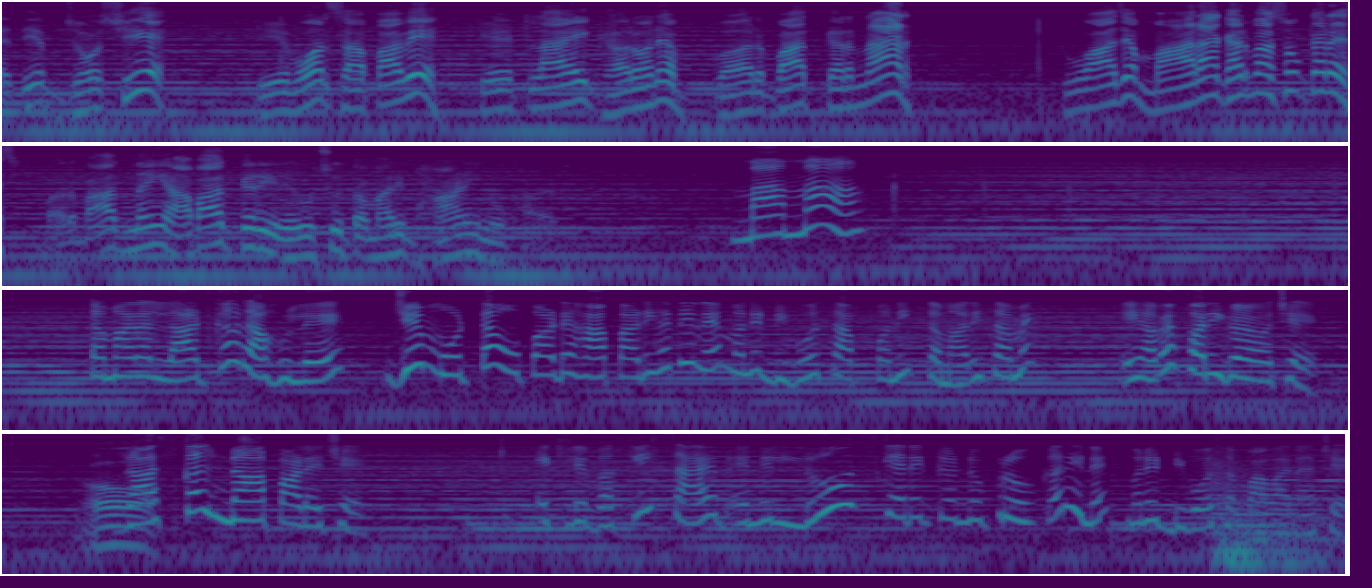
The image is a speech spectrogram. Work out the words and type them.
Jaydeep Joshi divorce અપાવી કેટલાય ઘરોને બરબાદ કરનાર. તું આજે મારા ઘરમાં શું કરે છે? બરબાદ નહીં આબાદ કરી રહ્યો છું તમારી ભાણીનું ઘર મામા તમારા લાડકા રાહુલે જે મોટા ઉપાડે હા પાડી હતી ને મને ડિવોર્સ આપવાની તમારી સામે એ હવે ફરી ગયો છે. રાસ્કલ ના પાડે છે. એટલે વકીલ સાહેબ એને લૂઝ કેરેક્ટરનું પ્રૂવ કરીને મને ડિવોર્સ અપાવવાના છે.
